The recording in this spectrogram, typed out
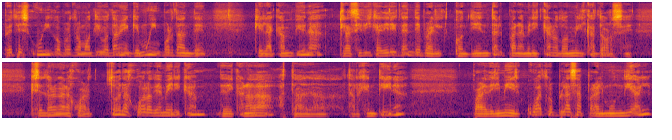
Pero este es único por otro motivo también que es muy importante que la campeona clasifica directamente para el Continental Panamericano 2014, que es el torneo que van a jugar todas las jugadoras de América, desde Canadá hasta, Argentina, para dirimir cuatro plazas para el Mundial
